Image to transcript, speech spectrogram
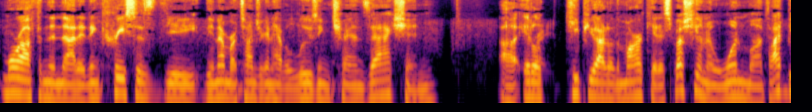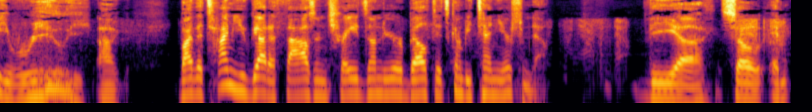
more often than not, it increases the the number of times you're going to have a losing transaction. Uh, it'll keep you out of the market, especially in a one month. I'd be really. Uh, by the time you got a thousand trades under your belt, it's going to be ten years from now. The uh, so and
